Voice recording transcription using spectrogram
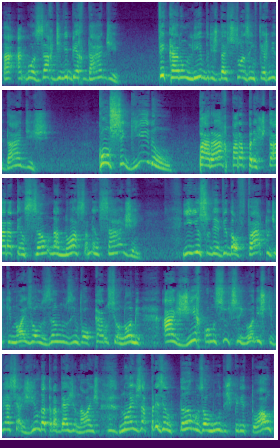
a, a gozar de liberdade, ficaram livres das suas enfermidades, conseguiram parar para prestar atenção na nossa mensagem. E isso devido ao fato de que nós ousamos invocar o seu nome, agir como se o Senhor estivesse agindo através de nós. Nós apresentamos ao mundo espiritual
